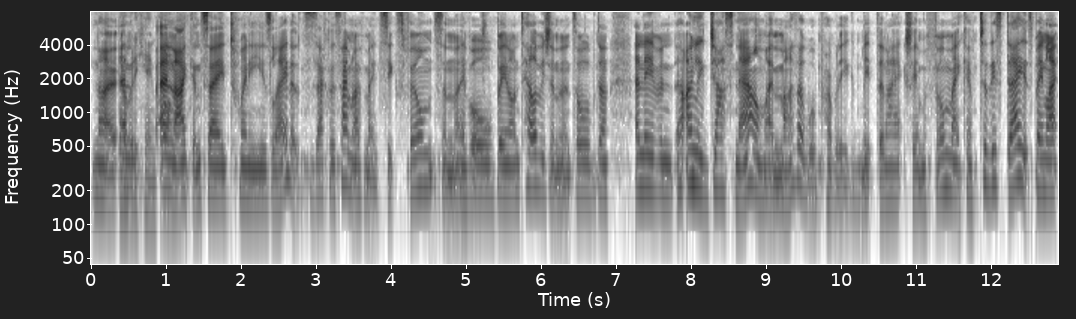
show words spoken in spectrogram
no. Nobody and, came And. I can say 20 years later, it's exactly the same. I've made six films and they've all been on television and it's all done. And even only just now, my mother will probably admit that I actually am a filmmaker. To this day, it's been like,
